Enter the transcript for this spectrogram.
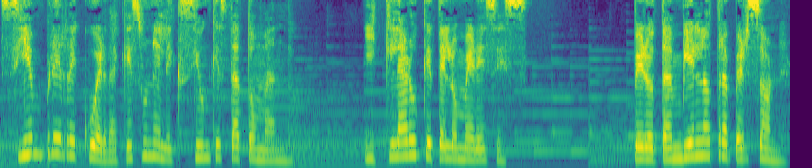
Siempre recuerda que es una elección que está tomando y claro que te lo mereces. Pero también la otra persona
